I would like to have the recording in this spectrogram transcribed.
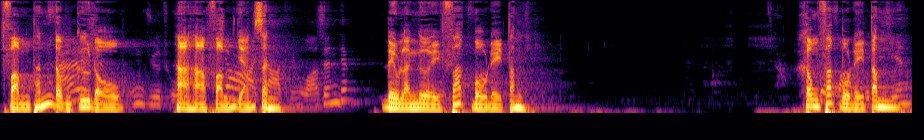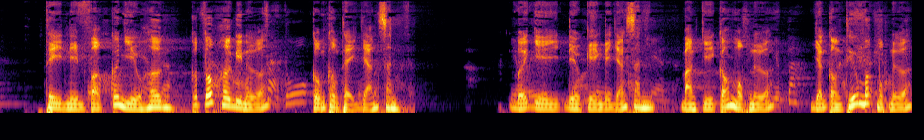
Phẩm thánh đồng cư độ. Hạ hạ phẩm giảng sanh. Đều là người phát bồ đề tâm. Không phát bồ đề tâm thì niệm phật có nhiều hơn có tốt hơn đi nữa cũng không thể giảng sanh. Bởi vì điều kiện để giảng sanh bạn chỉ có một nửa, vẫn còn thiếu mất một nửa.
